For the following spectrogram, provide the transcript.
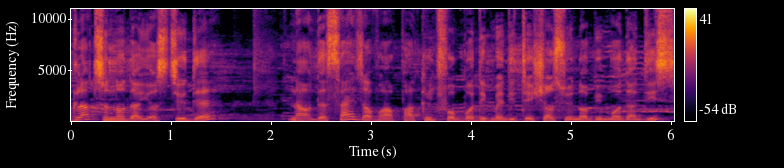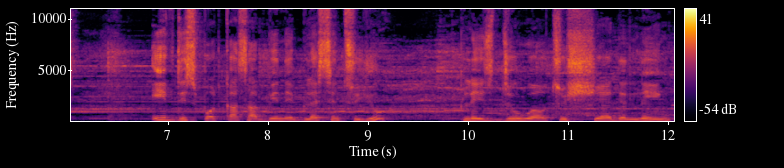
Glad to know that you're still there. Now, the size of our package for body meditations will not be more than this. If this podcast has been a blessing to you, please do well to share the link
